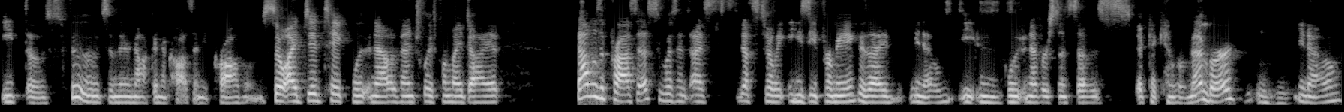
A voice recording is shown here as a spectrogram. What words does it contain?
eat those foods and they're not going to cause any problems. So I did take gluten out eventually from my diet. That was a process. It wasn't necessarily easy for me because I, you know, eaten gluten ever since I was, I can remember, mm-hmm. you know,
